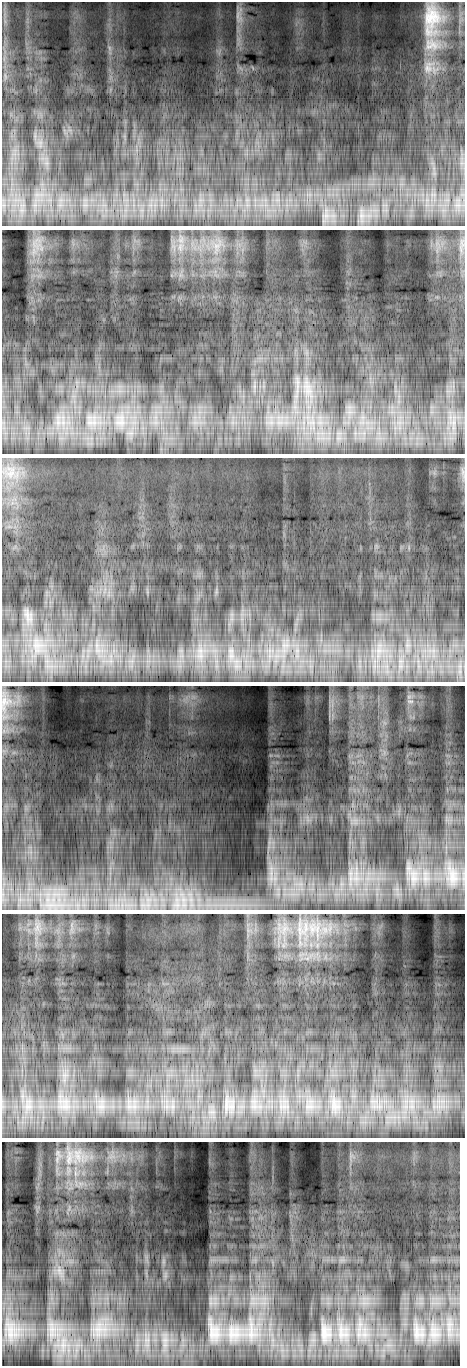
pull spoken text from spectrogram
chance ya we misalnya kamu kita lo celebrate ma lo miglo la resolution one milestone from uh, around New Zealand from north to south lo every sec- se- every corner lo on within New Zealand. Even to Australia one way you may get this week uh, we will get out uh, place have start now uh, for an annual still uh, celebrate them. On important days we may back home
